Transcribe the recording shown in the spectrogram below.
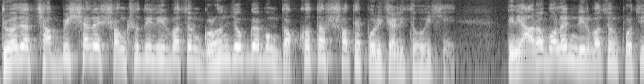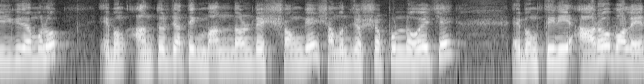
দু হাজার ছাব্বিশ সালের সংসদীয় নির্বাচন গ্রহণযোগ্য এবং দক্ষতার সাথে পরিচালিত হয়েছে। তিনি আরও বলেন, নির্বাচন প্রতিযোগিতামূলক এবং আন্তর্জাতিক মানদণ্ডের সঙ্গে সামঞ্জস্যপূর্ণ হয়েছে এবং তিনি আরও বলেন,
